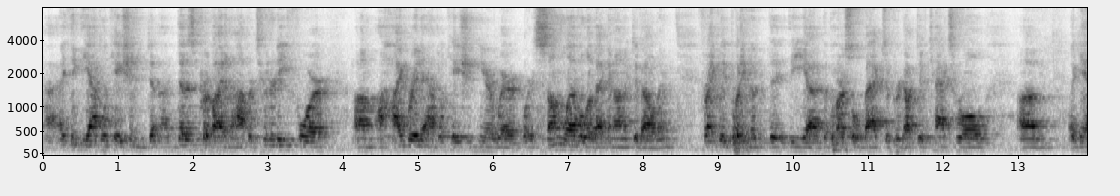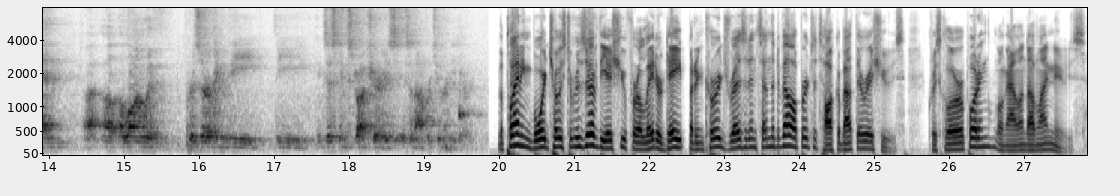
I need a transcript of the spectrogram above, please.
I think the application uh, does provide an opportunity for um, a hybrid application here where, where some level of economic development, frankly putting the, the, the, uh, the parcel back to productive tax roll, um, again, uh, along with preserving the, the existing structure is, is an opportunity here. The planning board chose to reserve the issue for a later date but encouraged residents and the developer to talk about their issues. Chris Collora reporting, Long Island Online News.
